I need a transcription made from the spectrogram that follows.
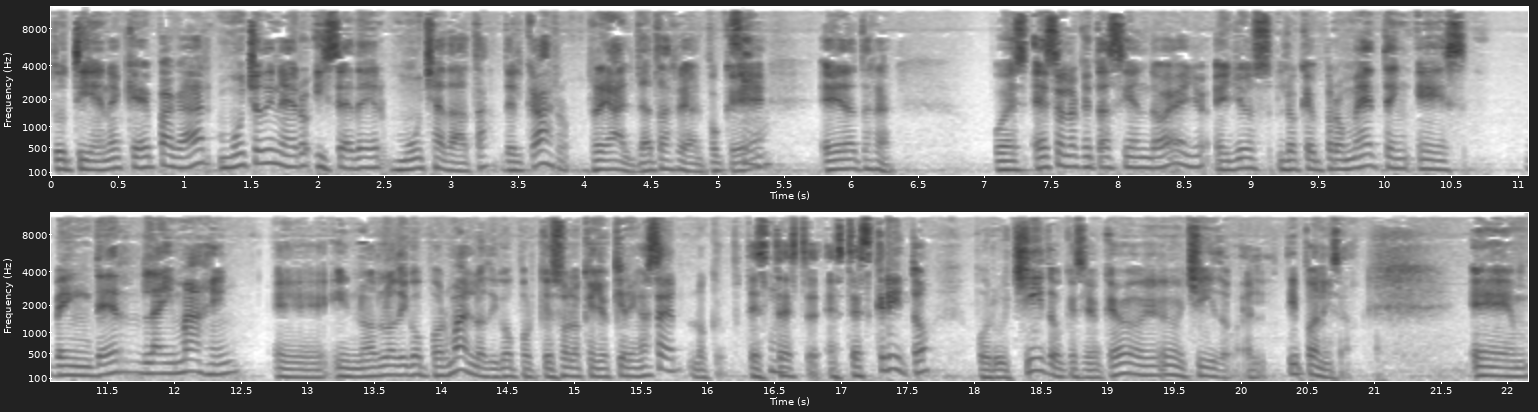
tú tienes que pagar mucho dinero y ceder mucha data del carro, real, data real, porque Sí. es, es data real. Pues eso es lo que está haciendo ellos. Ellos lo que prometen es vender la imagen, eh, y no lo digo por mal, lo digo porque eso es lo que ellos quieren hacer, lo que está, está- está escrito por Uchido, que sé yo, que Uchido, el tipo de Nissan. Eh,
